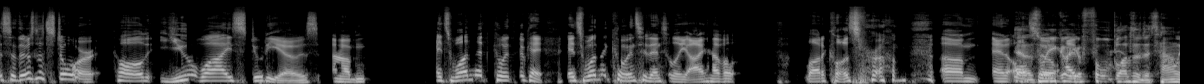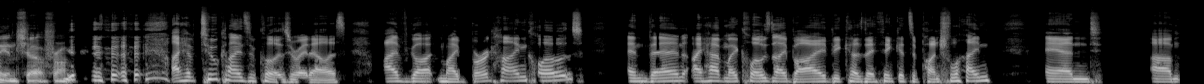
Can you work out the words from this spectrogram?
so there's a store called UY Studios. Um, it's one that co- okay, it's one that coincidentally I have a lot of clothes from. Um, and Yeah, that's also where you got I- your full-blooded Italian shirt from. I have two kinds of clothes, right, Alice? I've got my Berghain clothes, and then I have my clothes I buy because I think it's a punchline. And um,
